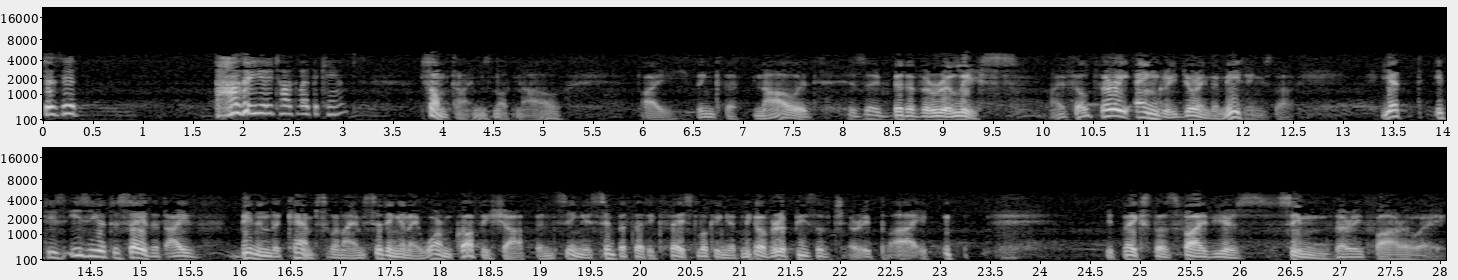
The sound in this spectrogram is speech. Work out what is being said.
does it bother you to talk about the camps? Sometimes, not now. I think that now it is a bit of a release. I felt very angry during the meetings, though. Yet it is easier to say that I've been in the camps when I am sitting in a warm coffee shop and seeing a sympathetic face looking at me over a piece of cherry pie. it makes those five years seem very far away.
